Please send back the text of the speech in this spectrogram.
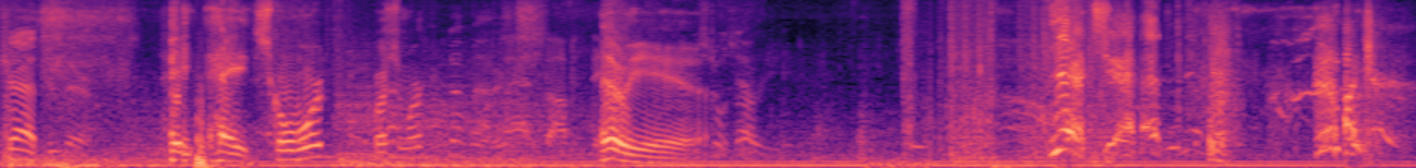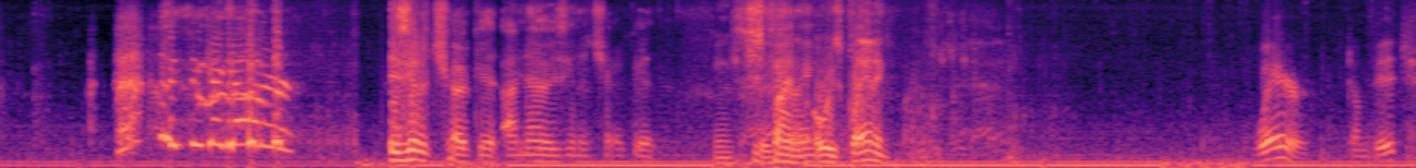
Chad, through there. Hey, hey, scoreboard? Question mark? Doesn't. Hell yeah. Yeah, Chad. I, I think I got her. He's gonna choke it. I know he's gonna choke it. He's planning. Oh, he's planning. Where, dumb bitch?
